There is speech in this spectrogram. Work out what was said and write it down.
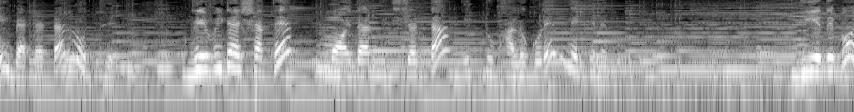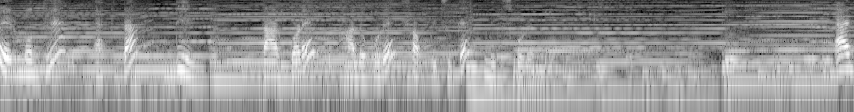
এই ব্যাটারটার মধ্যে। গ্রেভিটার সাথে ময়দার মিক্সচারটা একটু ভালো করে মেখে নেব। দিয়ে দেব এর মধ্যে একটা ডিম। তারপরে ভালো করে সবকিছুকে মিক্স করে নেব। অ্যাড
